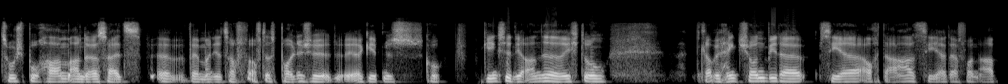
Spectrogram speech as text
Zuspruch haben. Andererseits, äh, wenn man jetzt auf, auf das polnische Ergebnis guckt, ging es in die andere Richtung. Ich glaube, hängt schon wieder sehr, auch da sehr davon ab,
